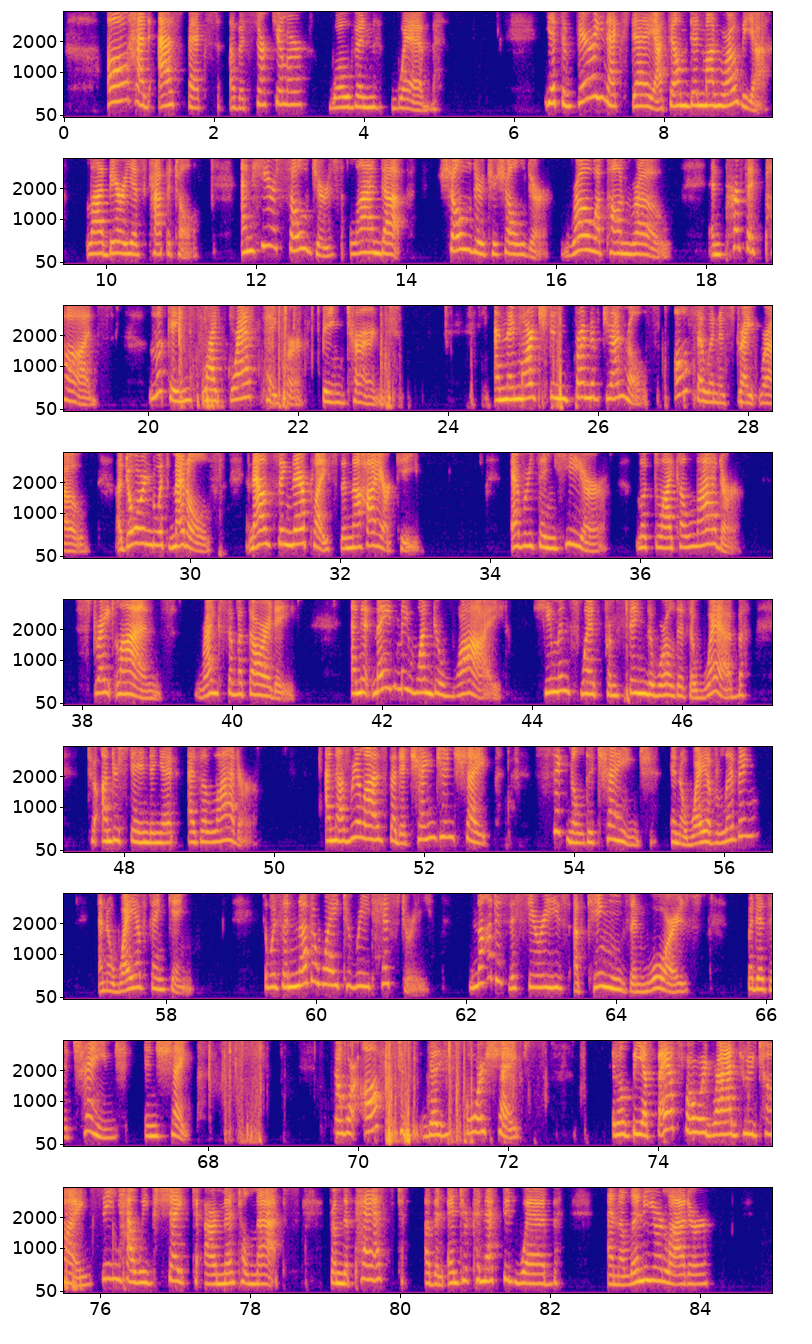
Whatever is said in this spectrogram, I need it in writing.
all had aspects of a circular woven web. Yet the very next day, I filmed in Monrovia, Liberia's capital. And here, soldiers lined up, shoulder to shoulder, row upon row, in perfect pods, looking like graph paper being turned. And they marched in front of generals, also in a straight row, adorned with medals, announcing their place in the hierarchy. Everything here looked like a ladder, straight lines, ranks of authority. And it made me wonder why humans went from seeing the world as a web to understanding it as a ladder. And I realized that a change in shape signaled a change in a way of living and a way of thinking. It was another way to read history, not as a series of kings and wars, but as a change in shape. So we're off to these four shapes. It'll be a fast forward ride through time, seeing how we've shaped our mental maps from the past of an interconnected web and a linear ladder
